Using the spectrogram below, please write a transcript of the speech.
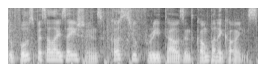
to full specializations costs you 3000 company coins.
